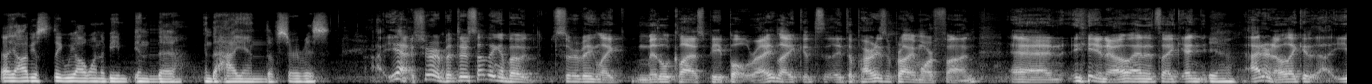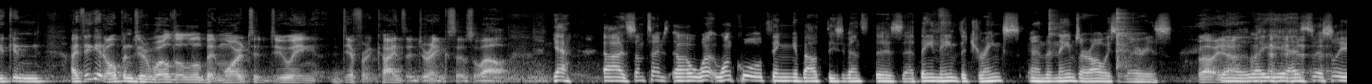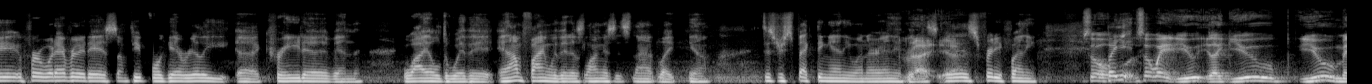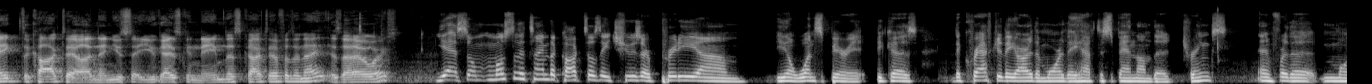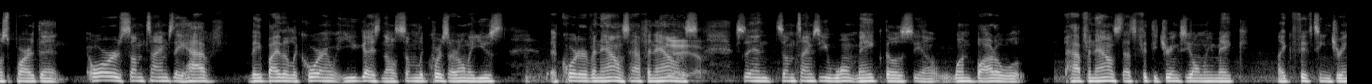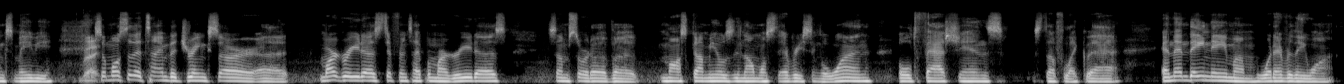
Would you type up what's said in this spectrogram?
Uh, obviously, we all want to be in the in the high end of service. Uh, Yeah, sure, but there's something about serving like middle class people, right? Like it's like, the parties are probably more fun, and you know, and it's like, and Yeah. I don't know, like you can. I think it opens your world a little bit more to doing different kinds of drinks as well. Yeah. Uh, sometimes uh, one, one cool thing about these events is that they name the drinks, and the names are always hilarious. Oh You yeah, know, like yeah, especially for whatever it is, some people get really uh, creative and wild with it, and I'm fine with it as long as it's not like you know disrespecting anyone or anything. Right, It's, yeah. it's pretty funny. So But you- so wait, you like you you make the cocktail and then you say you guys can name this cocktail for the night? Is that how it works? Yeah, so most of the time the cocktails they choose are pretty um you know one spirit because the craftier they are the more they have to spend on the drinks and for the most part then or sometimes they have they buy the liqueur and you guys know some liqueurs are only used a quarter of an ounce, half an ounce. yeah. So and sometimes you won't make those, you know, one bottle half an ounce, that's 50 drinks, you only make like 15 drinks maybe. Right. So most of the time the drinks are uh, margaritas, different type of margaritas, some sort of uh, Moscow mules in almost every single one, old fashions, stuff like that. And then they name them whatever they want.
